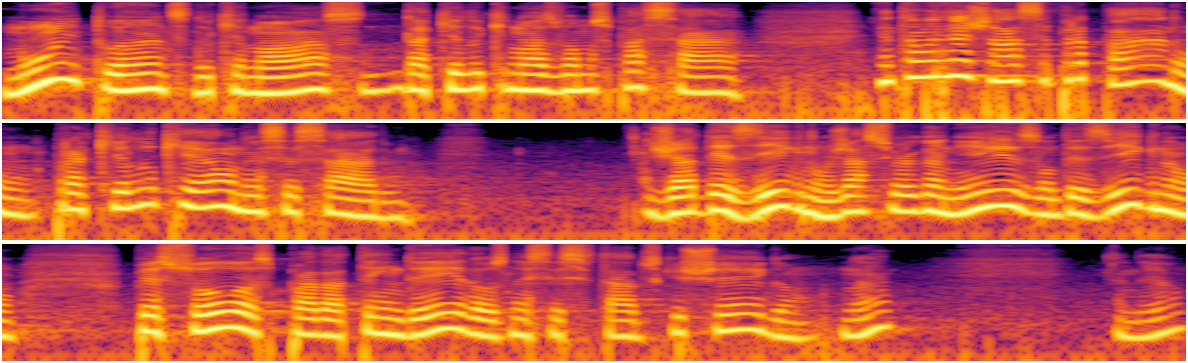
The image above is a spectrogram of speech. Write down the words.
muito antes do que nós daquilo que nós vamos passar. Então eles já se preparam para aquilo que é o necessário já designam, já se organizam, designam pessoas para atender aos necessitados que chegam, né? Entendeu?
